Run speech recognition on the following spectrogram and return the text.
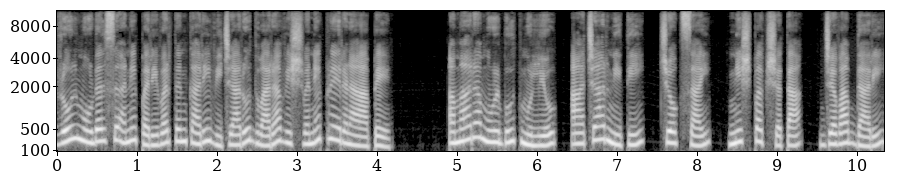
રોલ મોડલ્સ અને પરિવર્તનકારી વિચારો દ્વારા વિશ્વને પ્રેરણા આપે. અમારા મૂળભૂત મૂલ્યો આચારનીતિ ચોકસાઈ, નિષ્પક્ષતા, જવાબદારી,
